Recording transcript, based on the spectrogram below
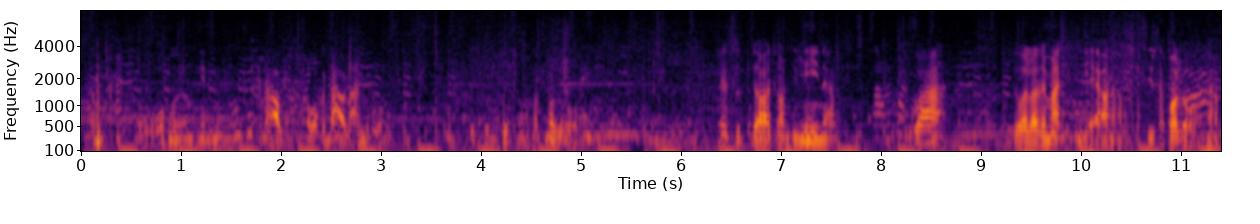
นะครับโอ้โหเมืองเห็นดาวเขาบอกว่าดาวล้านดวงจุดสูงสุดของซัปโปโรเป็นสุดยอดของที่นี่นะครับถือว่าถื อว่าเราได้มาถึงแล้วนะครับ ที่ซัปโปโรนะครับ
